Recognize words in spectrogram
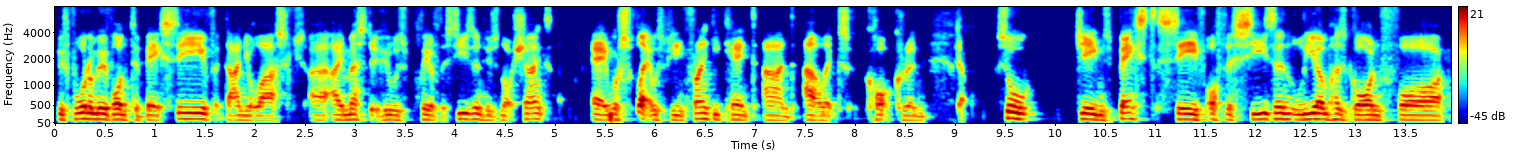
Before I move on to best save, Daniel asks, uh, I missed it. Who was player of the season? Who's not Shanks? Uh, we're split. It was between Frankie Kent and Alex Cochrane. Yep. So James, best save of the season. Liam has gone for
